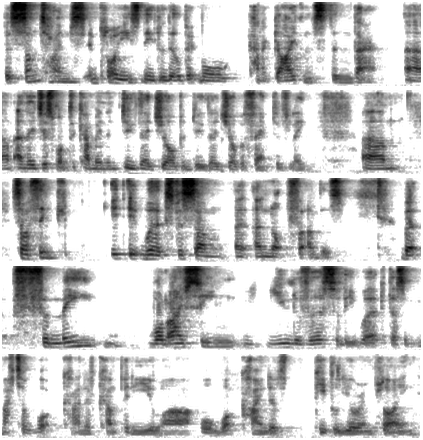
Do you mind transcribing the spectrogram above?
but sometimes employees need a little bit more kind of guidance than that. Um, and they just want to come in and do their job and do their job effectively. Um, so I think it, it, works for some and not for others. But for me, what I've seen universally work doesn't matter what kind of company you are or what kind of people you're employing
